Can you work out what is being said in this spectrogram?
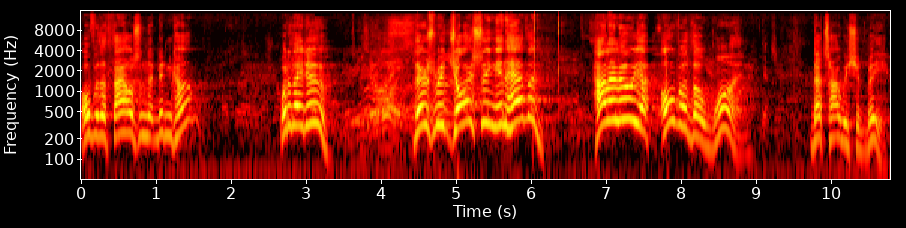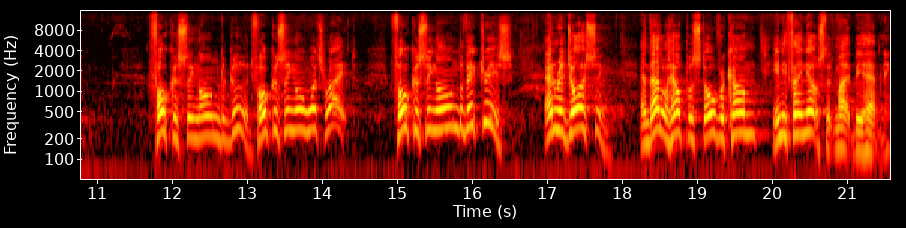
over the thousand that didn't come. What do they do? Rejoice. There's rejoicing in heaven. Hallelujah. Over the one. That's how we should be. Focusing on the good, focusing on what's right focusing on the victories and rejoicing. And that'll help us to overcome anything else that might be happening.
